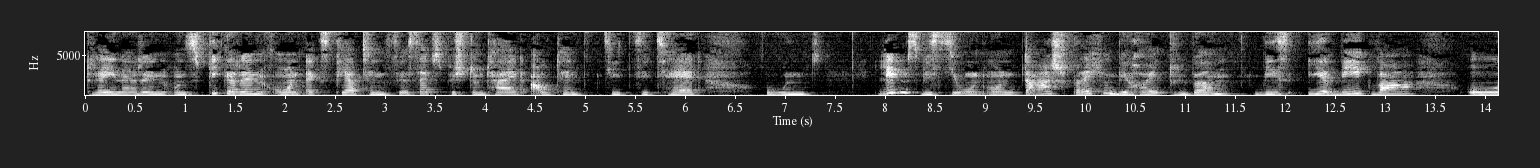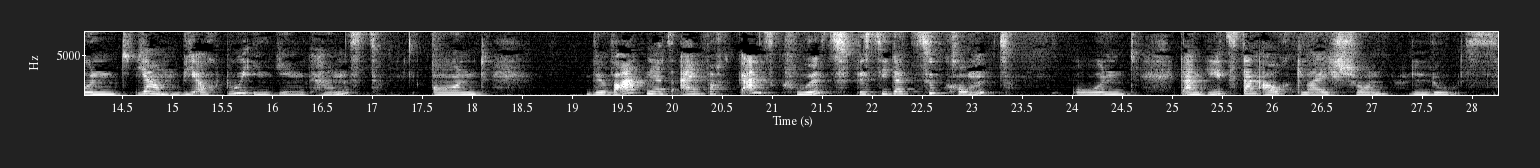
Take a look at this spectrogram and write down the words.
Trainerin und Speakerin und Expertin für Selbstbestimmtheit, Authentizität und Lebensvision. Und da sprechen wir heute drüber, wie es ihr Weg war und ja, wie auch du ihn gehen kannst. Und wir warten jetzt einfach ganz kurz, bis sie dazu kommt. Und dann geht es dann auch gleich schon los.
